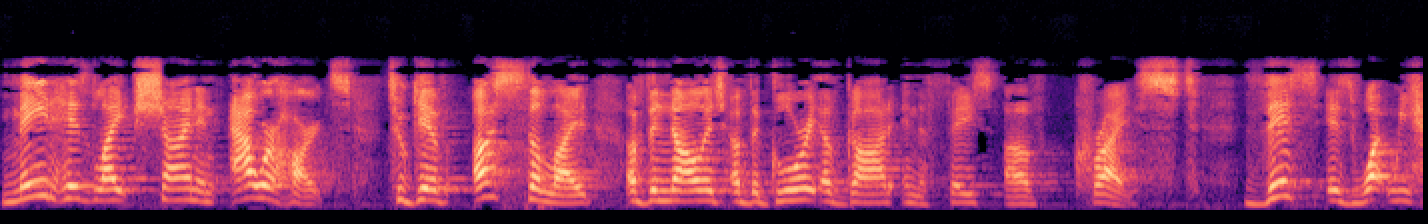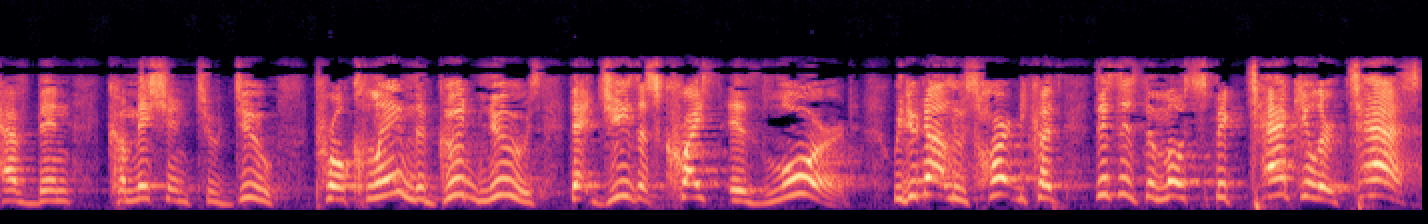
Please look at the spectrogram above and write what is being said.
made his light shine in our hearts to give us the light of the knowledge of the glory of God in the face of Christ. This is what we have been commissioned to do. Proclaim the good news that Jesus Christ is Lord. We do not lose heart because this is the most spectacular task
